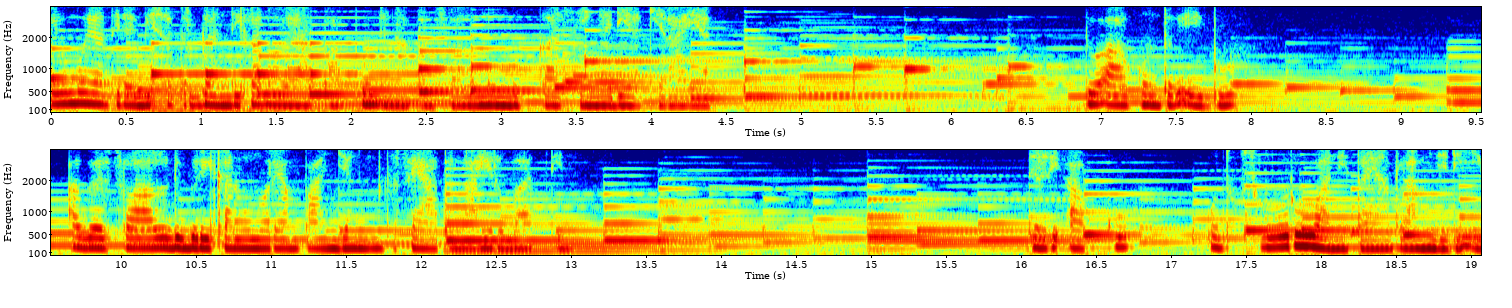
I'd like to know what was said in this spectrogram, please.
Ilmu yang tidak bisa tergantikan oleh apa pun dan akan selalu membekas hingga di akhir hayat. Doaku untuk ibu agar selalu diberikan umur yang panjang dan kesehatan lahir batin. Dari aku untuk seluruh wanita yang telah menjadi ibu.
